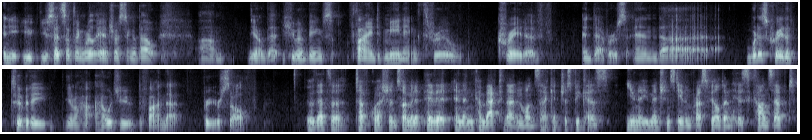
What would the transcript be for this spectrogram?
and you you said something really interesting about, um, you know, that human beings find meaning through creative endeavors. And uh, what is creativity? You know, how, how would you define that for yourself? Oh, that's a tough question. So I'm going to pivot and then come back to that in one second, just because you know you mentioned Steven Pressfield and his concept.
